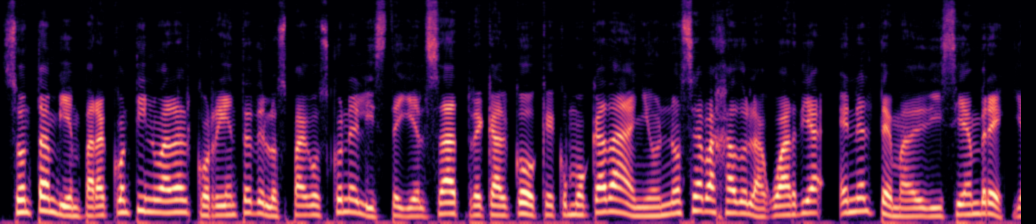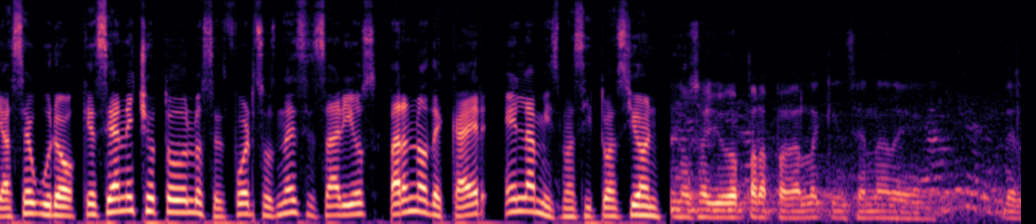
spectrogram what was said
son también para continuar al corriente de los pagos con el ISTE y el SAT. Recalcó que como cada año no se ha bajado la guardia en el tema de diciembre y aseguró que se han hecho todos los esfuerzos necesarios para no decaer en la misma situación. Nos ayudó para pagar la quincena de, del,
